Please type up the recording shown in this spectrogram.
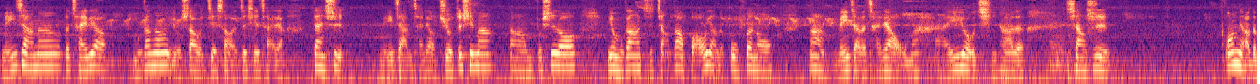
美甲呢的材料，我们刚刚有稍微介绍了这些材料，但是美甲的材料只有这些吗？当然不是喽，因为我们刚刚只讲到保养的部分哦。那美甲的材料，我们还有其他的，像是。光疗的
